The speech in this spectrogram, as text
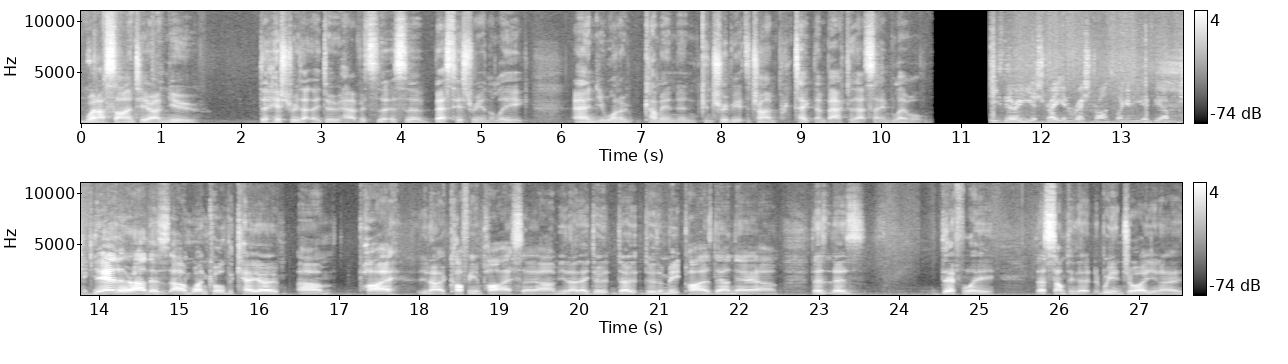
When I signed here, I knew the history that they do have. It's the, it's the best history in the league. And you want to come in and contribute to try and take them back to that same level. Is there any Australian restaurants? Like, you'd be able to check Yeah, there are. There's um, one called the KO um, Pie you know, coffee and pie. So, um, you know, they do, do, do the meat pies down there. Um, there's, there's definitely, that's something that we enjoy, you know.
